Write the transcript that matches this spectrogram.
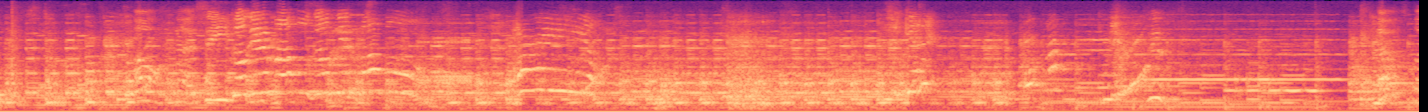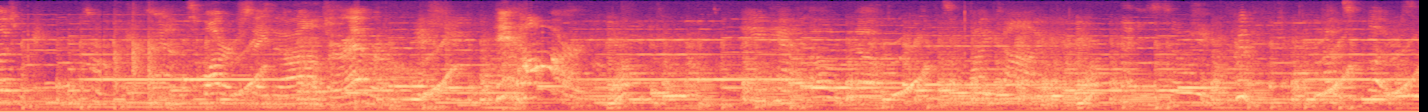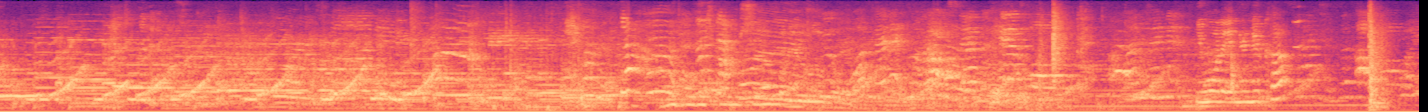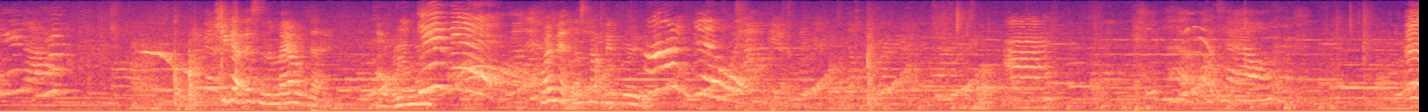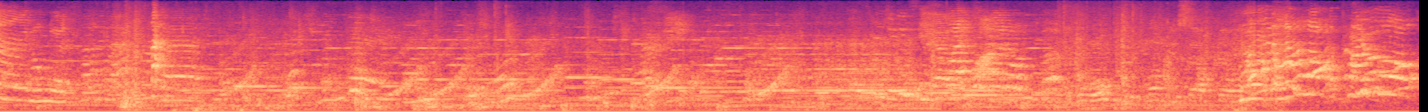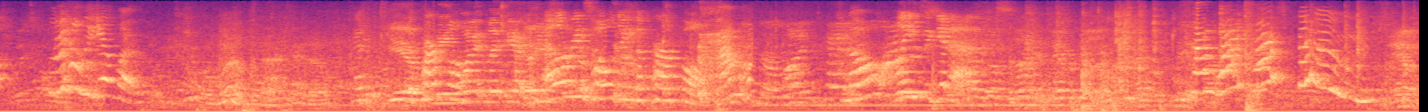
Oh, Hurry! Go get a bubble! Go get a bubble! Hurry! Get it! That was this water stays forever. Hit hard! Oh no. It's my time. That is so. Close. You want it in your new cup? She got this in the mail today. Oh, really? Give it! Wait a minute, let's not be rude. Um, I do it. Yeah. Do you want it lit yet? Ellory's holding the purple. No, Lisa, get out of this. Now, where's my spoon?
